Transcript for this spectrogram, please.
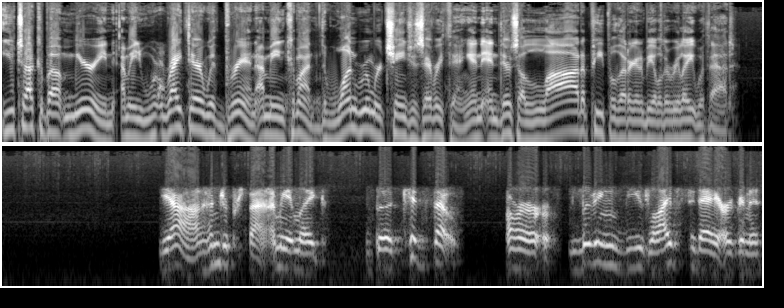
you talk about mirroring. I mean, we're right there with Bryn. I mean, come on, the one rumor changes everything. And and there's a lot of people that are going to be able to relate with that. Yeah, 100%. I mean, like the kids that are living these lives today are going to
